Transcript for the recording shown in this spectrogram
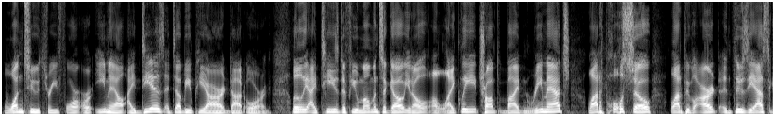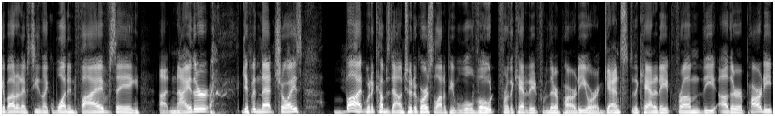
1234 or email ideas at WPR.org. Lilly, I teased a few moments ago, you know, a likely Trump Biden rematch. A lot of polls show a lot of people aren't enthusiastic about it. I've seen like one in five saying uh, neither, given that choice. But when it comes down to it, of course, a lot of people will vote for the candidate from their party or against the candidate from the other party.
